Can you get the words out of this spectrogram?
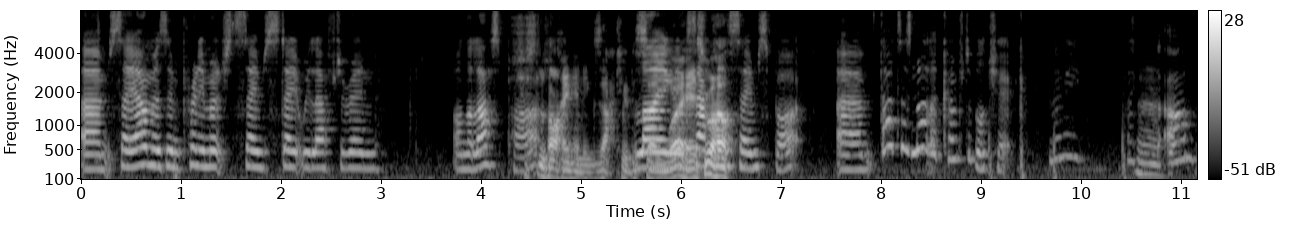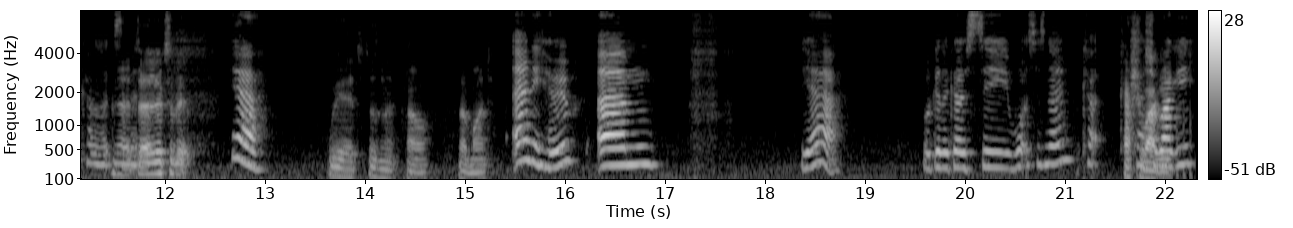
Um, Sayama's in pretty much the same state we left her in on the last part. She's lying in exactly the lying same way exactly as well. the same spot. Um, that does not look comfortable, chick. Maybe like, Yeah. the arm kind of looks Yeah, a it bit. looks a bit Yeah. weird, doesn't it? Oh, never mind. Anywho, um, yeah, we're gonna go see what's his name, Ka- Kashiwagi.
